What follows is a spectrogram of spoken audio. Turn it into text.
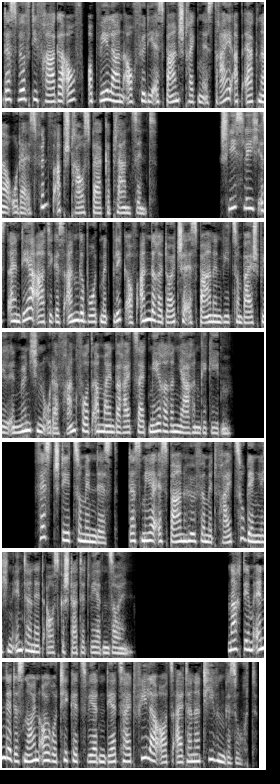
Das wirft die Frage auf, ob WLAN auch für die S-Bahn-Strecken S3 ab Erkner oder S5 ab Strausberg geplant sind. Schließlich ist ein derartiges Angebot mit Blick auf andere deutsche S-Bahnen wie zum Beispiel in München oder Frankfurt am Main bereits seit mehreren Jahren gegeben. Fest steht zumindest, dass mehr S-Bahnhöfe mit frei zugänglichen Internet ausgestattet werden sollen. Nach dem Ende des 9-Euro-Tickets werden derzeit vielerorts Alternativen gesucht.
